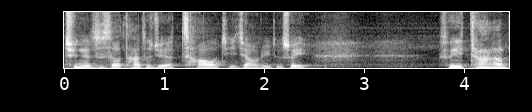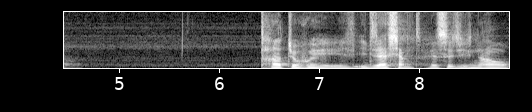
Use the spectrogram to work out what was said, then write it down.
去年这时候，他就觉得超级焦虑的，所以，所以他他就会一直在想这些事情，然后，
